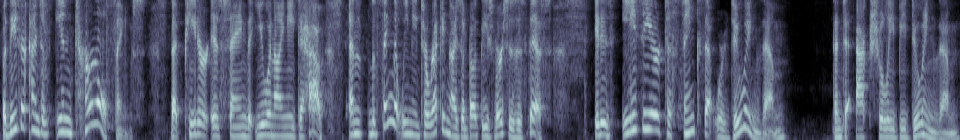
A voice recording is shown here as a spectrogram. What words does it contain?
But these are kinds of internal things that Peter is saying that you and I need to have. And the thing that we need to recognize about these verses is this it is easier to think that we're doing them than to actually be doing them.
